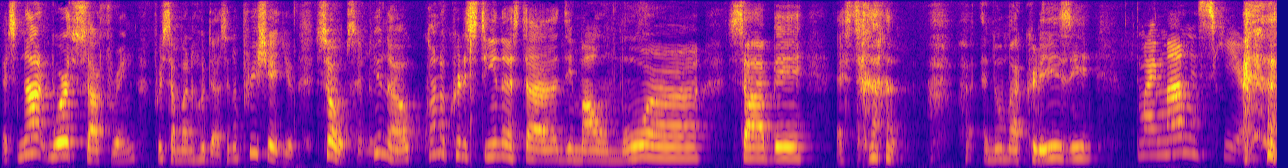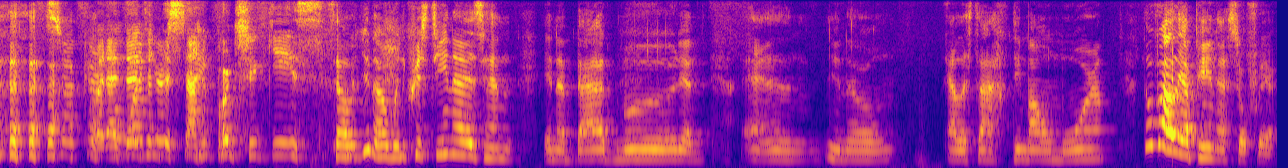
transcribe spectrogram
It's not worth suffering for someone who doesn't appreciate you. So, Absolutely. you know, quando Cristina está de mau humor, sabe, está numa crise, My mom is here. so But I don't understand. Portuguese. So you know when Cristina is in in a bad mood and and you know ela está de mau humor, não vale a pena sofrer.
